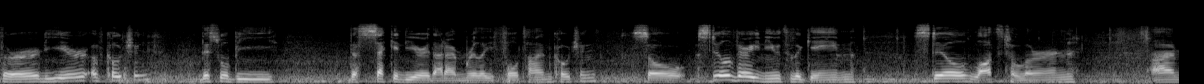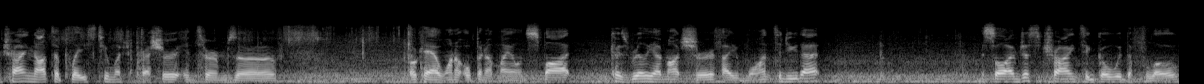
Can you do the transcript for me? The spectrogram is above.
third year of coaching. This will be the second year that I'm really full time coaching. So, still very new to the game, still lots to learn. I'm trying not to place too much pressure in terms of, okay, I want to open up my own spot because really I'm not sure if I want to do that. So I'm just trying to go with the flow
